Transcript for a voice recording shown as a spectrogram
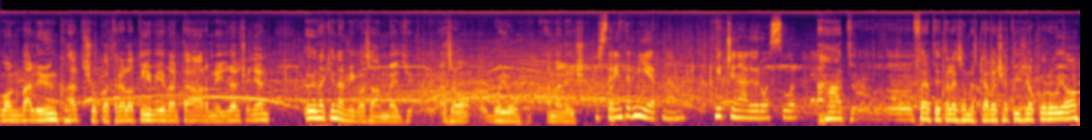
van velünk, hát sokat relatív, évente három-négy versenyen. Ő neki nem igazán megy ez a golyó emelés. És szerinted miért nem? Mit csinál ő rosszul? Hát feltételezem, hogy keveset is gyakorolja,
